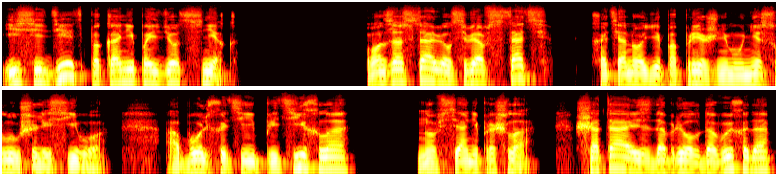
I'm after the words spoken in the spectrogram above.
и сидеть, пока не пойдет снег. Он заставил себя встать, хотя ноги по-прежнему не слушались его, а боль хоть и притихла, но вся не прошла. Шатаясь, добрел до выхода,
